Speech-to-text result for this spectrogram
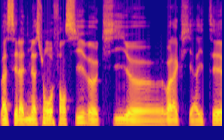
bah, c'est l'animation offensive qui voilà qui a été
